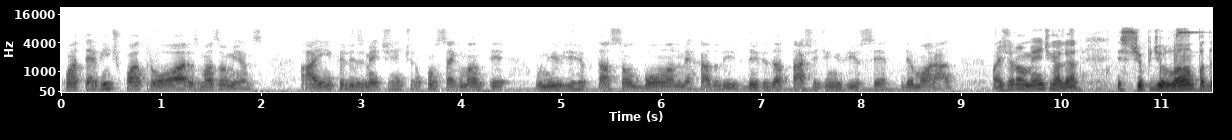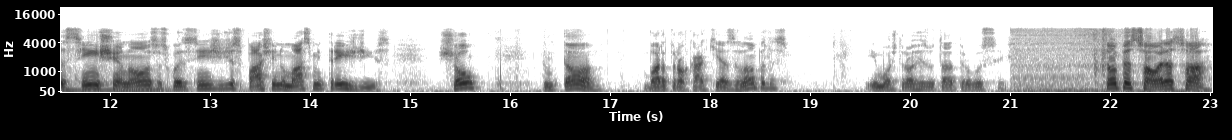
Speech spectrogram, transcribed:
com até 24 horas, mais ou menos. Aí, infelizmente, a gente não consegue manter o nível de reputação bom lá no Mercado Livre, devido à taxa de envio ser demorada. Mas geralmente, galera, esse tipo de lâmpada assim, xenon, essas coisas assim, a gente despacha no máximo em 3 dias. Show? Então, ó, Bora trocar aqui as lâmpadas e mostrar o resultado para vocês. Então pessoal, olha só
